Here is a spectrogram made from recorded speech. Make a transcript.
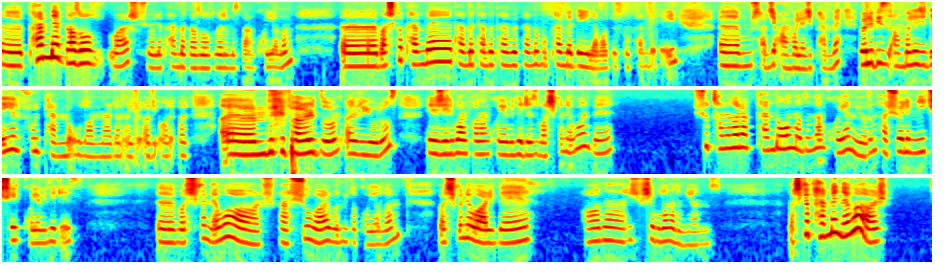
Ee, pembe gazoz var. Şöyle pembe gazozlarımızdan koyalım. Ee, başka pembe, pembe, pembe, pembe, pembe. Bu pembe değil ama bu pembe değil. Ee, bunun sadece ambalajı pembe. Böyle biz ambalajı değil full pembe olanlardan arı, arı, arı, arı- pardon arıyoruz. E, jelibon falan koyabiliriz. Başka ne var be? Şu tam olarak pembe olmadığından koyamıyorum. Ha şöyle milkshake koyabiliriz. Ee, başka ne var? Ha şu var bunu da koyalım. Başka ne var be? Ana hiçbir şey bulamadım yalnız. Başka pembe ne var?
